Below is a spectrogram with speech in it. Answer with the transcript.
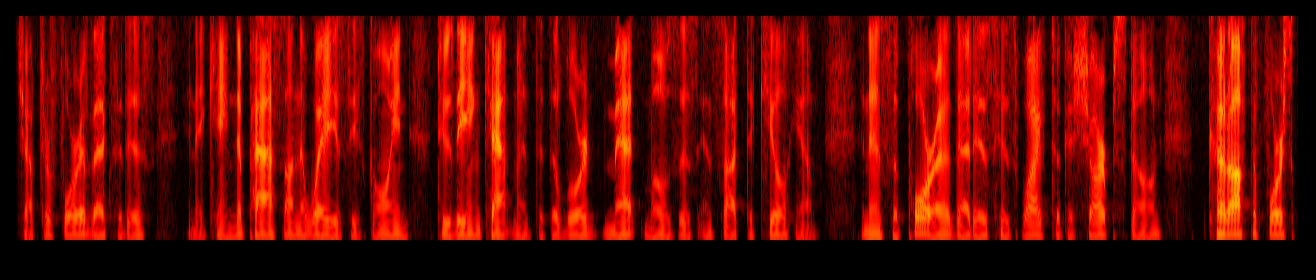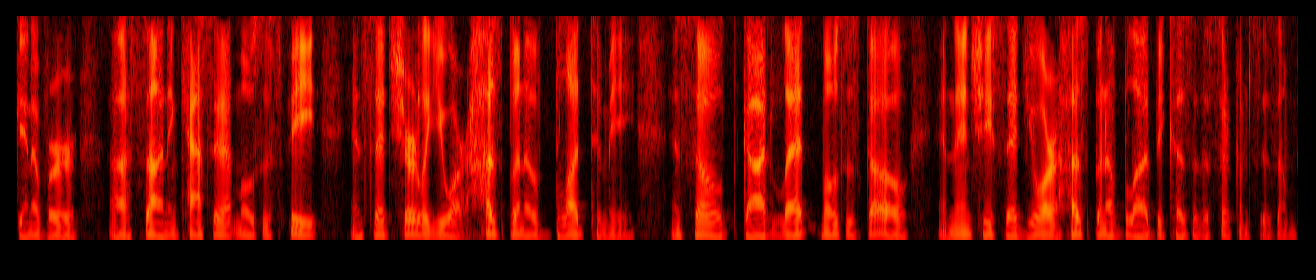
chapter 4 of Exodus, and it came to pass on the way as he's going to the encampment that the Lord met Moses and sought to kill him. And then Zipporah, that is his wife, took a sharp stone, cut off the foreskin of her uh, son, and cast it at Moses' feet, and said, Surely you are husband of blood to me. And so God let Moses go. And then she said, You are a husband of blood because of the circumcision.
